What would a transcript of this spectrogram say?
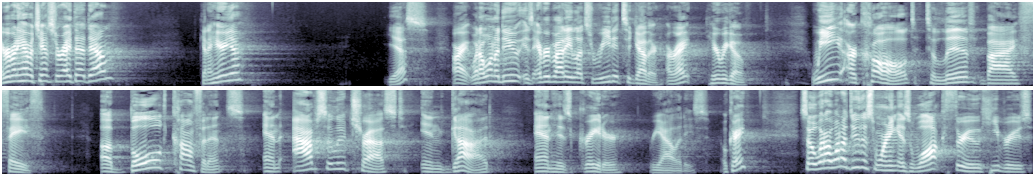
Everybody have a chance to write that down? Can I hear you? Yes? All right, what I want to do is everybody, let's read it together. All right, here we go. We are called to live by faith, a bold confidence and absolute trust in God and his greater realities. Okay? So, what I want to do this morning is walk through Hebrews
